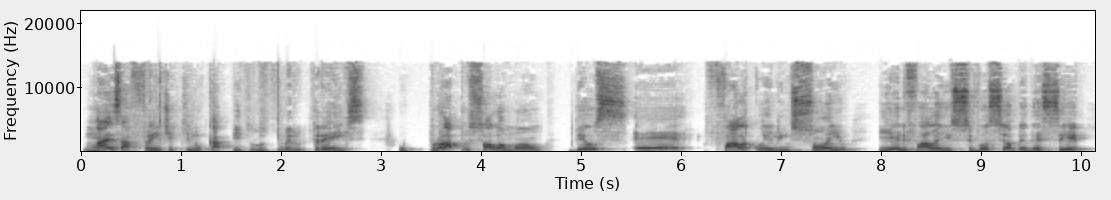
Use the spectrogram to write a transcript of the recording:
Mais à frente, aqui no capítulo número 3, o próprio Salomão, Deus é, fala com ele em sonho e ele fala isso: se você obedecer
